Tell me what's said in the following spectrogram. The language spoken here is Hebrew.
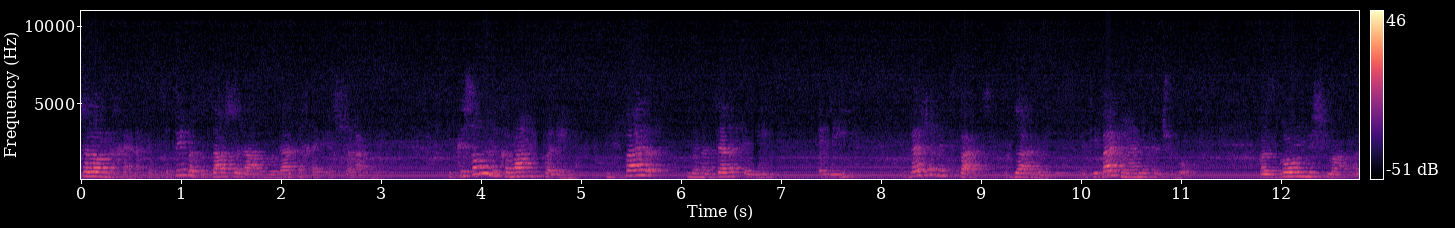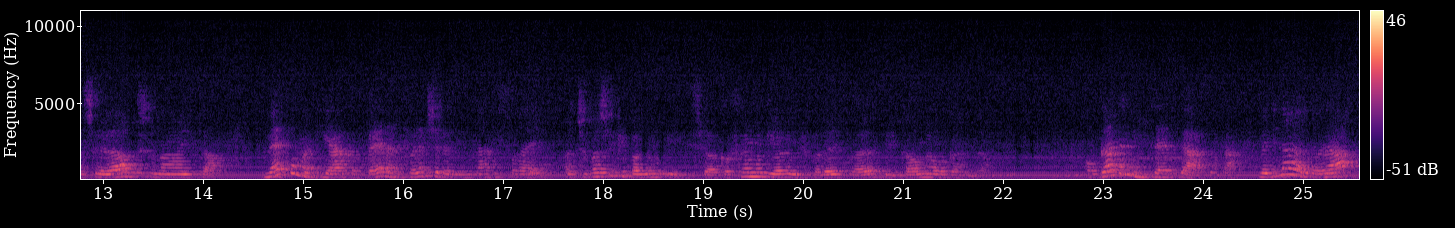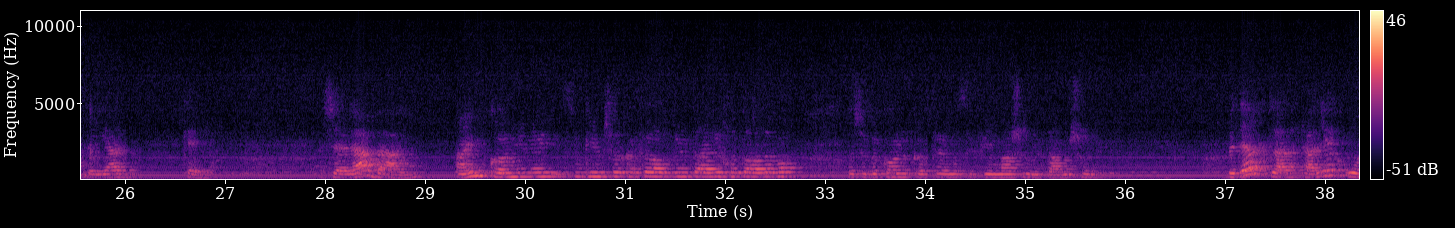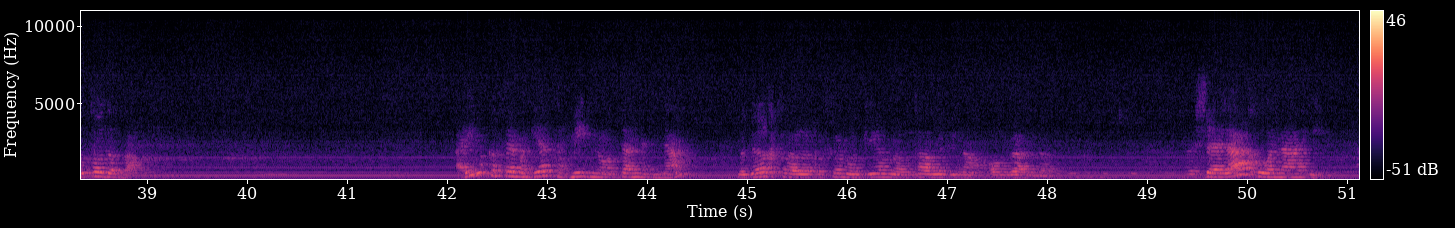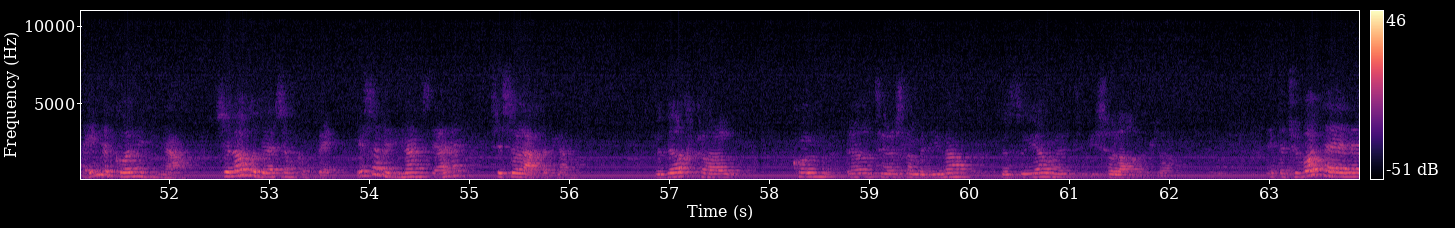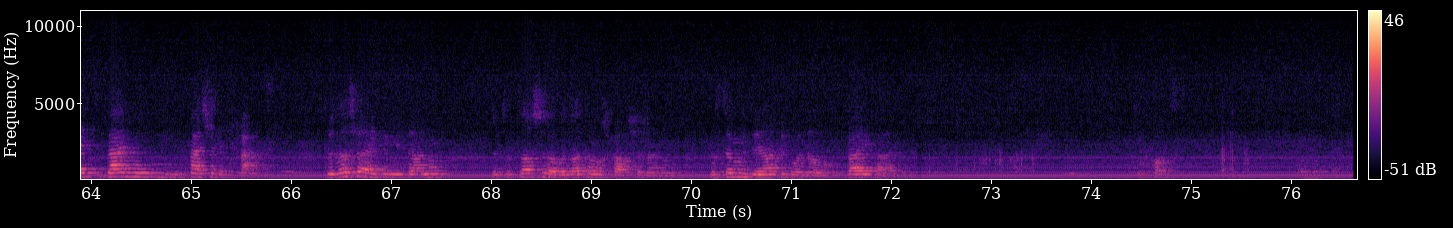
שלום לכם, אתם צופים בתוצר של עבודת החקר שלנו. התקשרנו לכמה מפעלים, מפעל בנצרת עילית ושבצפת, גם עילית, וקיבלנו מהם את התשובות. אז בואו נשמע. השאלה הראשונה הייתה, מאיפה מגיע הקפה למפעלים שבמדינת ישראל? התשובה שקיבלנו היא שהקפה מגיע למפעלי ישראל בעיקר מאורגנדה. אורגנדה נמצאת באפריקה, מדינה גדולה ליד קניה. השאלה הבאה היא, האם כל מיני סוגים של קפה עוברים תהליך אותו הדבר? או שבכל קפה מוסיפים משהו לטעם שונה? בדרך כלל התהליך הוא אותו דבר. האם הקפה מגיע תמיד מאותה מדינה? בדרך כלל הקפה מגיע מאותה מדינה, אורגנדה. ושאלה האחרונה היא, האם לכל מדינה שלא גודל שם קפה, יש שם מדינה מסוימת ששולחת לה? בדרך כלל כל ארץ שיש לה מדינה מסוימת, היא שולחת לה. את התשובות האלה קיבלנו ממפעל שבצפת. תודה שהייתם איתנו, זה תוצר של עבודת המחקר שלנו. נושא מדינת אקוודור. ביי ביי. נכון.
